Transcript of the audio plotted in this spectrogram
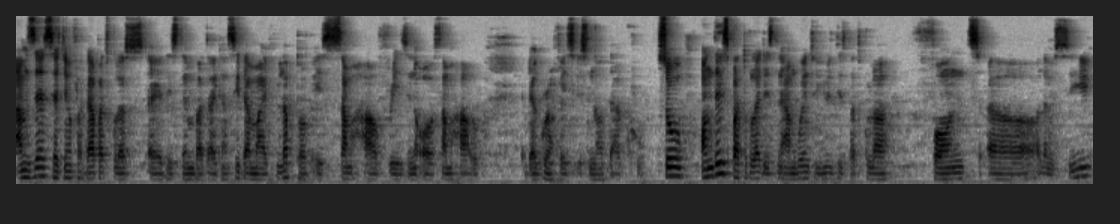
I'm just searching for that particular uh, distance but I can see that my laptop is somehow freezing or somehow the graphics is not that cool. So on this particular distance I'm going to use this particular font uh, let me see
